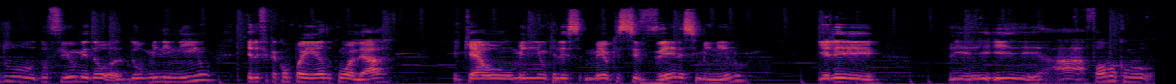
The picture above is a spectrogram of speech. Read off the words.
do, do, filme, do, do menininho que ele fica acompanhando com o olhar, e que é o menininho que ele meio que se vê nesse menino, e ele. E, e a forma como.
